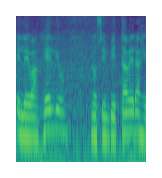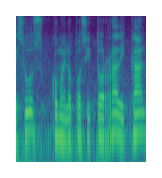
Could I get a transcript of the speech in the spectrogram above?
El Evangelio nos invita a ver a Jesús como el opositor radical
